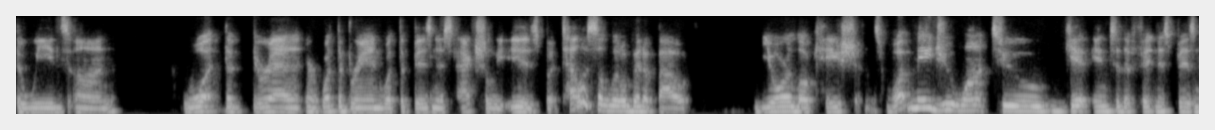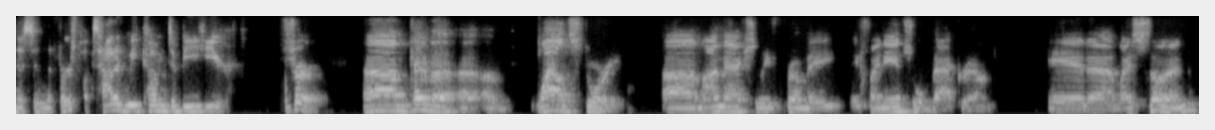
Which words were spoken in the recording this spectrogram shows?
the weeds on what the brand or what the brand, what the business actually is, but tell us a little bit about your locations. What made you want to get into the fitness business in the first place? How did we come to be here? Sure. Um, kind of a, a, a wild story. Um, I'm actually from a, a financial background, and uh, my son,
